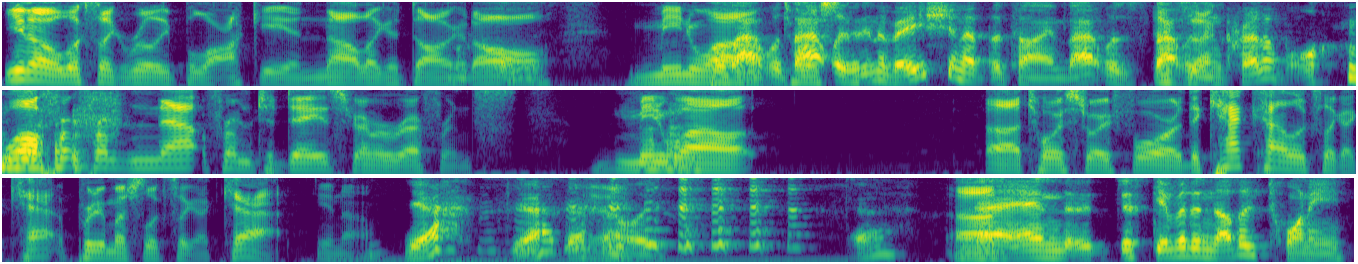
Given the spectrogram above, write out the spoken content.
you know, looks like really blocky and not like a dog at all. Course. Meanwhile, well, that was, Toy that was innovation at the time. That was, that Exactly. was incredible. well from from now from today's frame of reference. Meanwhile, uh, Toy Story 4, the cat kind of looks like a cat. Pretty much looks like a cat. You know. Yeah, yeah, definitely. yeah. Uh, and uh, just give it another 20,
